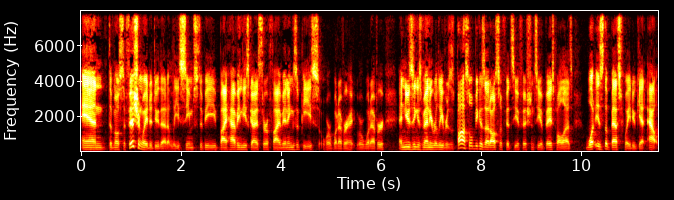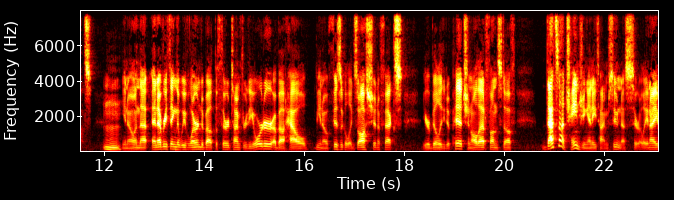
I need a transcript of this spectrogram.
and the most efficient way to do that, at least, seems to be by having these guys throw five innings apiece, or whatever, or whatever, and using as many relievers as possible, because that also fits the efficiency of baseball as what is the best way to get outs. Mm. You know, and that and everything that we've learned about the third time through the order, about how you know physical exhaustion affects your ability to pitch, and all that fun stuff. That's not changing anytime soon necessarily. And I,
